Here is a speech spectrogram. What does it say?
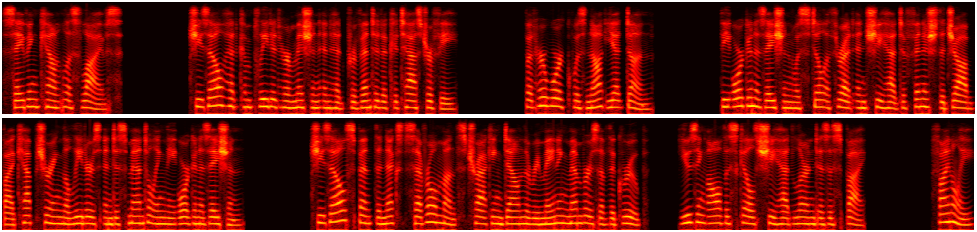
saving countless lives. Giselle had completed her mission and had prevented a catastrophe. But her work was not yet done. The organization was still a threat and she had to finish the job by capturing the leaders and dismantling the organization. Giselle spent the next several months tracking down the remaining members of the group, using all the skills she had learned as a spy. Finally,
